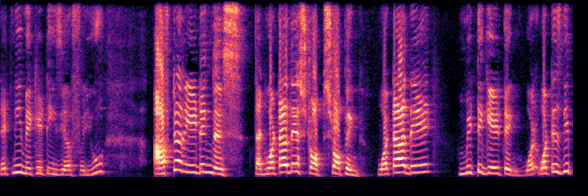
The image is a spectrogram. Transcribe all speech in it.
let me make it easier for you. After reading this, that what are they stop stopping? What are they mitigating? What, what is the,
